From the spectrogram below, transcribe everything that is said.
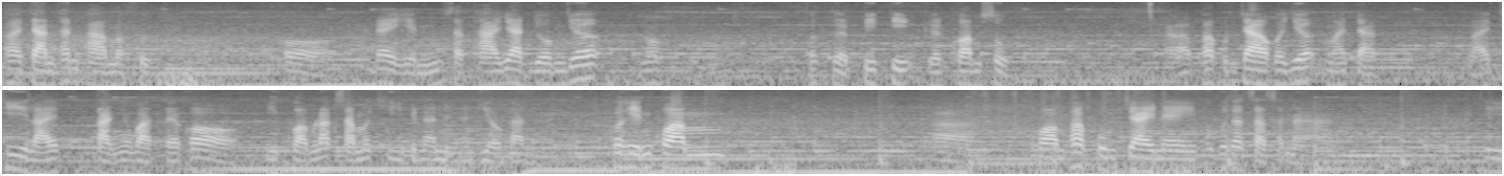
พระอาจารย์ท่านพามาฝึก ก็ได้เห็นศรัทธาญาติโยมเยอะเนาะก็เกิดปิติเกิดความสุขพระคุณเจ้าก็เยอะมาจาก หลายที่หลายต่างจังหวัด แต่ก็มีความรักสามัคคีเป็นอันหนึ่งอันเดียวกัน ก็เห็นความความภาคภูมิใจในพระพุทธศาสนา ที่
